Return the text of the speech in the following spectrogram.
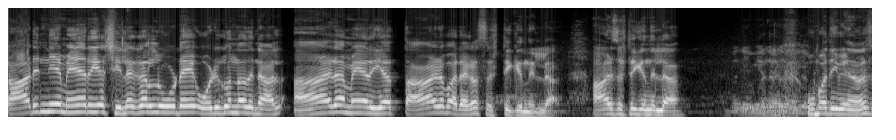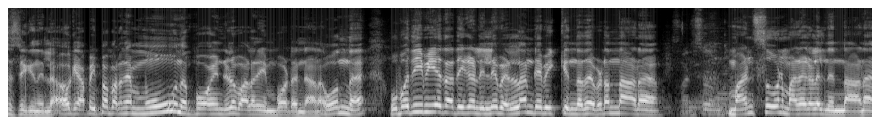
കാഠിന്യമേറിയ ശിലകളിലൂടെ ഒഴുകുന്നതിനാൽ ആഴമേറിയ താഴ്വരകൾ സൃഷ്ടിക്കുന്നില്ല. ആഴ് സൃഷ്ടിക്കുന്നില്ല? ഉപദ്വീപീയ നദികൾ സൃഷ്ടിക്കുന്നില്ല. ഓക്കെ അപ്പോൾ ഇപ്പോൾ പറഞ്ഞ മൂന്ന് പോയിന്റുകൾ വളരെ ഇമ്പോർട്ടന്റ് ആണ്. ഒന്ന് ഉപദ്വീപീയ നദികളിൽ വെള്ളം ലഭിക്കുന്നത് എവിടെ നിന്നാണ് മൺസൂൺ മഴകളിൽ നിന്നാണ്.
